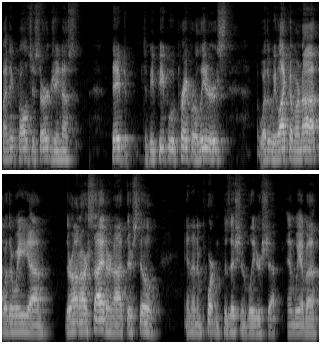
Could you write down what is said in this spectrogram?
I think Paul's just urging us Dave, to, to be people who pray for leaders, whether we like them or not, whether we uh, they're on our side or not, they're still in an important position of leadership, and we have a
